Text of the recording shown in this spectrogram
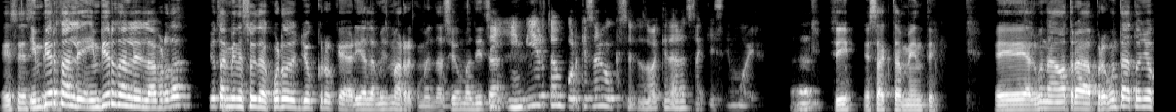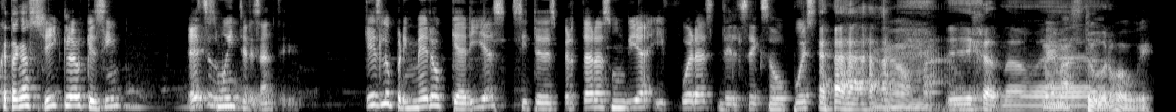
Ese es, Inviértanle, inviértanle, la verdad. Yo también estoy de acuerdo. Yo creo que haría la misma recomendación, Sí, bandita. inviertan porque es algo que se les va a quedar hasta que se muera. Sí, exactamente. Eh, ¿Alguna otra pregunta, Toño, que tengas? Sí, claro que sí. Esto es muy interesante. ¿Qué es lo primero que harías si te despertaras un día y fueras del sexo opuesto? No, mames. Hija, no, Me man. masturbo, güey.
